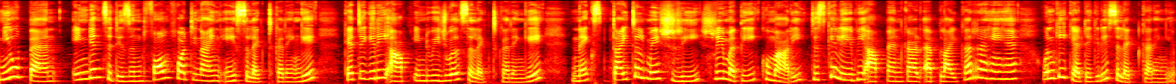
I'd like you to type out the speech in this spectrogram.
new PAN Indian citizen form 49 A select करेंगे। कैटेगरी आप इंडिविजुअल सेलेक्ट करेंगे। नेक्स्ट टाइटल में श्री, श्रीमती कुमारी, जिसके लिए भी आप पैन कार्ड अप्लाई कर रहे हैं, उनकी कैटेगरी सिलेक्ट करेंगे।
